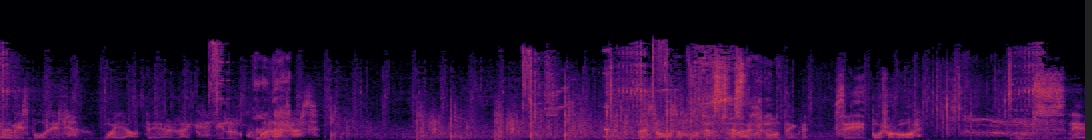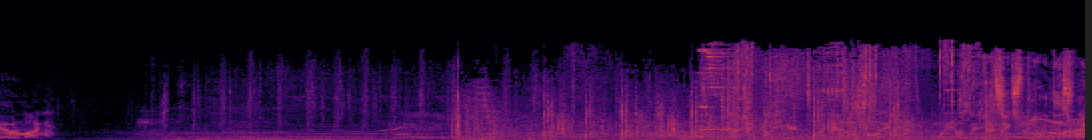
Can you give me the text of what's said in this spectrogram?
Enemy spotted. Way out there, like little Heard that. cucarachas. I saw someone, Hostile and I spotted. don't think that... Sí, por favor. Oops, never mind. Enemy spotted. Way out there. Let's explore this way.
